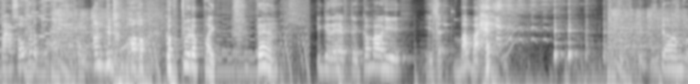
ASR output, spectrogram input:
bounce over the ball, go under the ball, go through the pipe. Then, you're gonna have to come out here and say, bye-bye. um,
